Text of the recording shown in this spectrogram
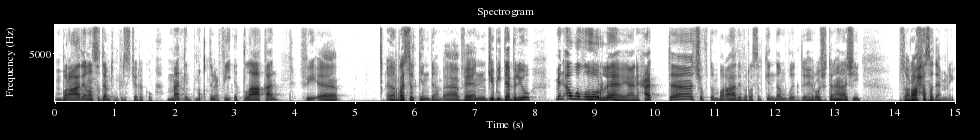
المباراة هذه أنا انصدمت من كريس جيريكو. ما كنت مقتنع فيه اطلاقا في ال Wrestle Kingdom آه في NJPW من أول ظهور له يعني. حتى شفت المباراة هذه في ال Wrestle Kingdom ضد هيروشي تاناهاشي. بصراحة صدمني.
